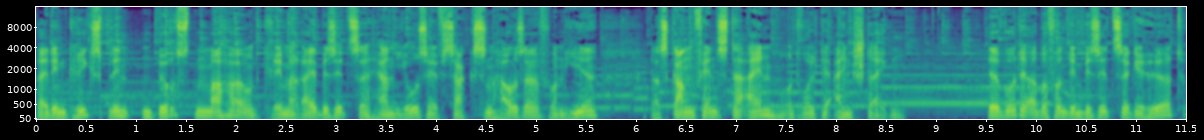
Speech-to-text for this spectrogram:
bei dem kriegsblinden Bürstenmacher und Krämereibesitzer Herrn Josef Sachsenhauser von hier das Gangfenster ein und wollte einsteigen. Er wurde aber von dem Besitzer gehört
